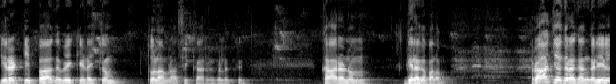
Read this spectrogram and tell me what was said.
இரட்டிப்பாகவே கிடைக்கும் துலாம் ராசிக்காரர்களுக்கு. காரணம் கிரக பலம். ராஜ கிரகங்களில்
